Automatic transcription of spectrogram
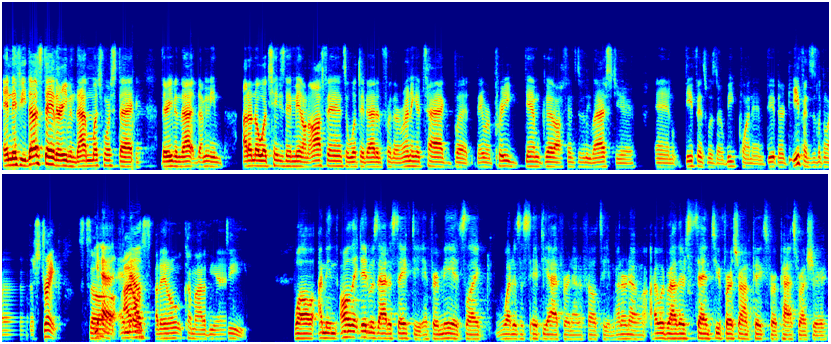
and if he does stay, they're even that much more stacked. They're even that. I mean, I don't know what changes they made on offense or what they've added for their running attack, but they were pretty damn good offensively last year, and defense was their weak point, and their defense is looking like their strength. So Yeah, uh, and I now- don't. They don't come out of the NC. Well, I mean, all they did was add a safety, and for me, it's like, what does a safety add for an NFL team? I don't know. I would rather send two first-round picks for a pass rusher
